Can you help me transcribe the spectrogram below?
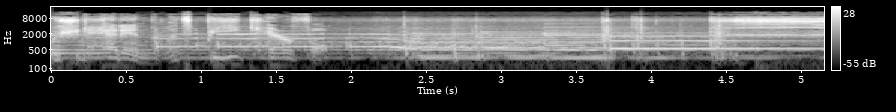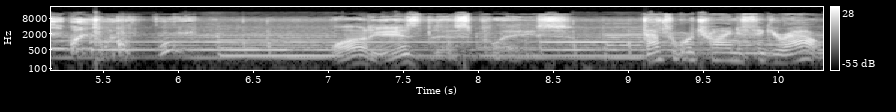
We should head in, but let's be careful. what is this place? That's what we're trying to figure out.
